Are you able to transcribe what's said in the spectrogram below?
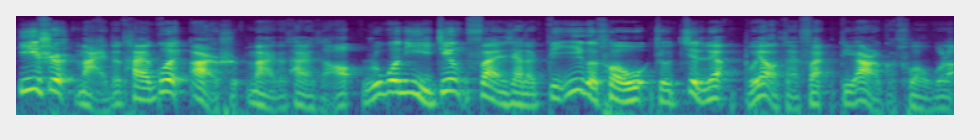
一是买的太贵，二是卖的太早。如果你已经犯下了第一个错误，就尽量不要再犯第二个错误了。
